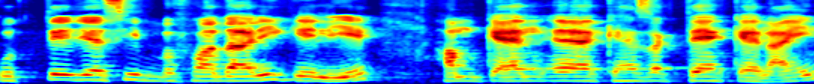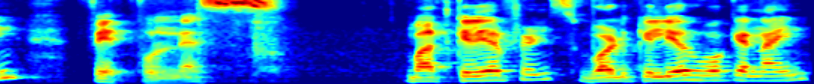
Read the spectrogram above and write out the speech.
कुत्ते जैसी वफादारी के लिए हम कह कह सकते हैं कैनाइन फेथफुलनेस। बात क्लियर फ्रेंड्स? वर्ड क्लियर हुआ कैनाइन?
